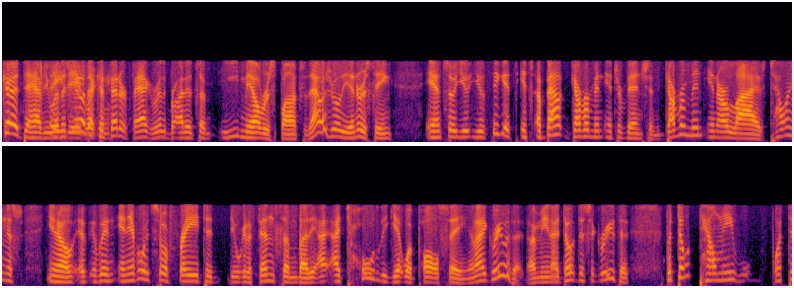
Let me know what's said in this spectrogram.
Good to have you hey, with us. Dave you know, that Lincoln. Confederate flag really brought in some email responses. That was really interesting. And so you you think it's it's about government intervention, government in our lives, telling us, you know, if, when and everyone's so afraid to we're going to offend somebody. I, I totally get what Paul's saying, and I agree with it. I mean, I don't disagree with it, but don't tell me what to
